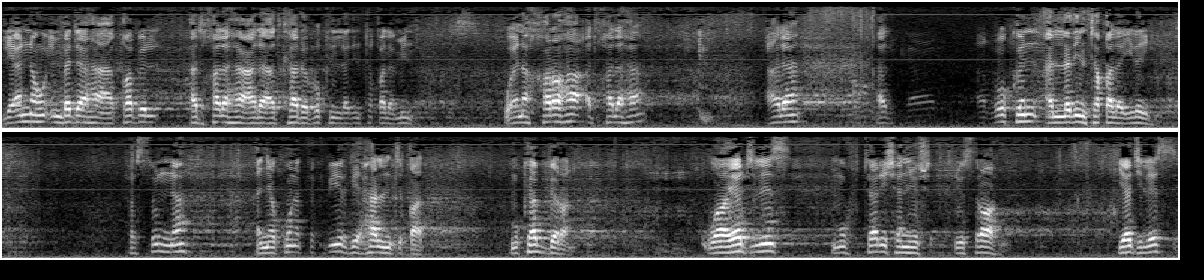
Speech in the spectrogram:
لأنه إن بدأها قبل أدخلها على أذكار الركن الذي انتقل منه وإن أخرها أدخلها على أذكار الركن الذي انتقل إليه. فالسنة أن يكون التكبير في حال الانتقال مكبرا ويجلس مفترشا يسراه يجلس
